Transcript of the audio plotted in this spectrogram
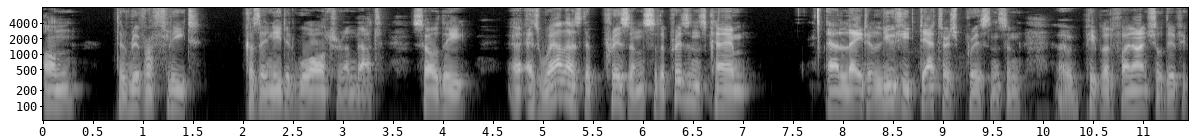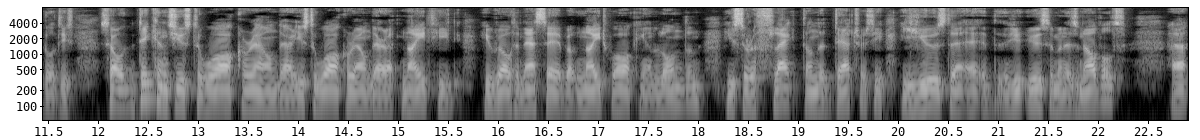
on the River Fleet because they needed water and that. So the, uh, as well as the prisons, so the prisons came uh, later, usually debtors' prisons and uh, people had financial difficulties. So Dickens used to walk around there. He used to walk around there at night. He he wrote an essay about night walking in London. He used to reflect on the debtors. He, he used uh, used them in his novels. Uh,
